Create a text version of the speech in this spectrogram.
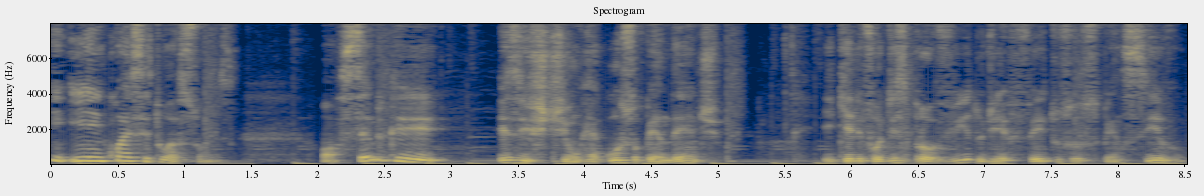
E, e em quais situações? Ó, sempre que existir um recurso pendente e que ele for desprovido de efeito suspensivo,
